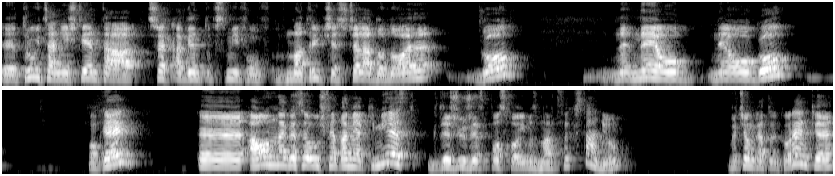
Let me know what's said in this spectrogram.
y, trójca nieświęta trzech agentów Smithów w Matrixie strzela do Noego, ne, Neo, Neogo, ok? Y, a on nagle sobie uświadamia, kim jest, gdyż już jest po swoim zmartwychwstaniu. Wyciąga tylko rękę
